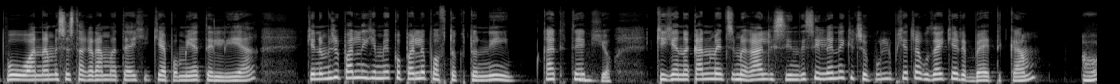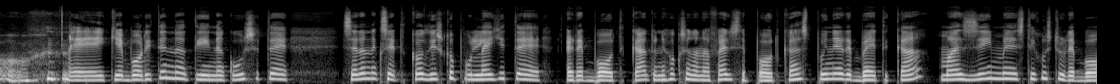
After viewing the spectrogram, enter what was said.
που ανάμεσα στα γράμματα έχει και από μία τελεία. Και νομίζω πάλι είναι για μια κοπέλα που αυτοκτονεί Κάτι τέτοιο. Και για να κάνουμε έτσι μεγάλη σύνδεση, η Λένα Κιτσοπούλου πια τραγουδάει και ρεμπέτικα. Oh. Ε, και μπορείτε να την ακούσετε σε έναν εξαιρετικό δίσκο που λέγεται Ρεμπότικα, τον έχω ξαναναφέρει σε podcast, που είναι ρεμπέτικα μαζί με στίχους του Ρεμπό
